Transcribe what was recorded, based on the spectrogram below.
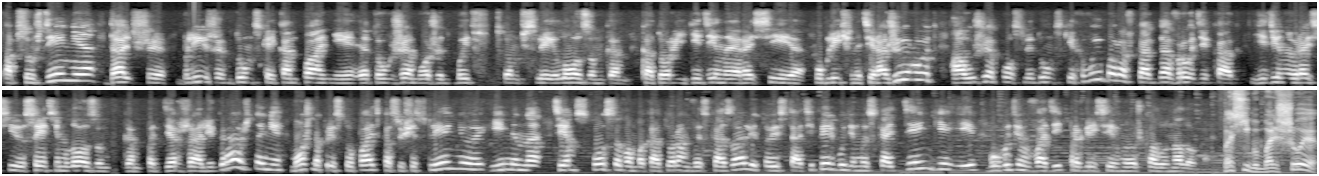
обсуждение. Дальше, ближе к думской кампании, это уже может быть в том числе и лозунгом, который «Единая Россия» публично тиражирует, а уже после думских выборов, когда вроде как «Единую Россию» с этим лозунгом поддержали граждане, можно приступать к осуществлению именно тем способом, о котором вы сказали, то есть, а теперь будем искать деньги и будем вводить прогрессивную шкалу налога. Спасибо большое,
